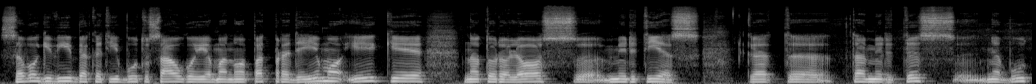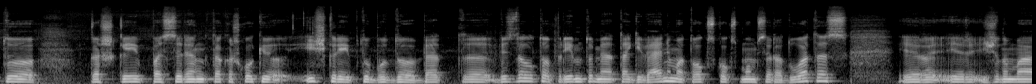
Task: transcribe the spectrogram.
savo gyvybę, kad ji būtų saugojama nuo pat pradėjimo iki natūralios mirties kad e, ta mirtis nebūtų kažkaip pasirinkta kažkokiu iškreiptų būdu, bet e, vis dėlto priimtume tą gyvenimą toks, koks mums yra duotas. Ir, ir žinoma,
